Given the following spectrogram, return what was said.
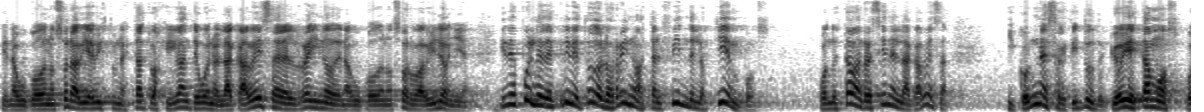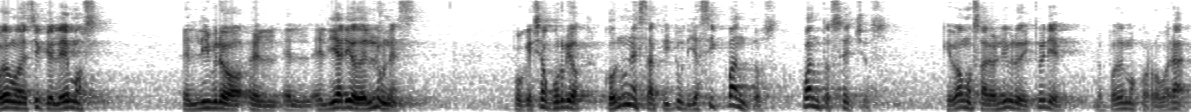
que Nabucodonosor había visto una estatua gigante. Bueno, la cabeza era el reino de Nabucodonosor, Babilonia. Y después le describe todos los reinos hasta el fin de los tiempos, cuando estaban recién en la cabeza y con una exactitud, que hoy estamos, podemos decir que leemos el libro, el, diario del lunes, porque ya ocurrió, con una exactitud, y así cuántos, cuántos hechos que vamos a los libros de historia los podemos corroborar.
